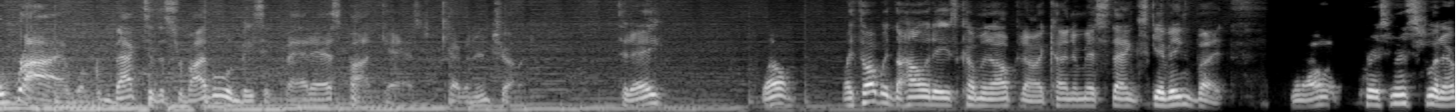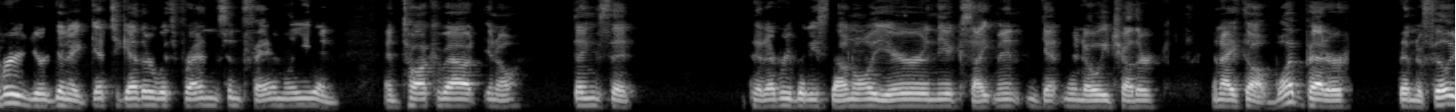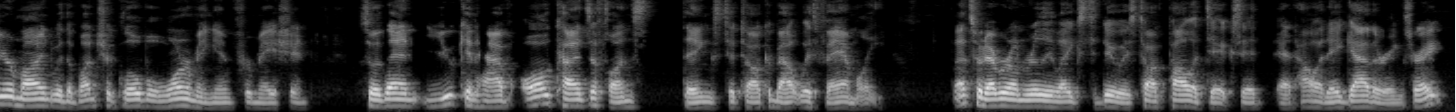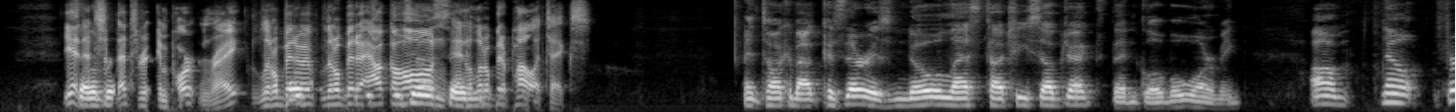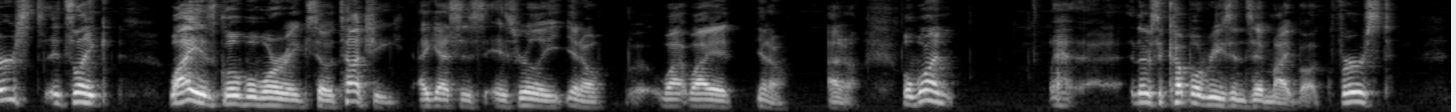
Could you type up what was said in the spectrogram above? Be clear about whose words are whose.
Speaker 1: All right, welcome back to the Survival and Basic Badass Podcast, Kevin and Chuck. Today, well, I thought with the holidays coming up, now I kind of miss Thanksgiving, but you know, Christmas, whatever, you're gonna get together with friends and family and and talk about you know things that that everybody's done all year and the excitement and getting to know each other. And I thought, what better than to fill your mind with a bunch of global warming information so then you can have all kinds of fun things to talk about with family. That's what everyone really likes to do is talk politics at, at holiday gatherings, right?
Speaker 2: Yeah, Celebrate- that's that's important, right? A little bit of little bit of alcohol and, and a little bit of politics
Speaker 1: and talk about because there is no less touchy subject than global warming. Um, now, first, it's like, why is global warming so touchy? I guess is is really you know why why it you know I don't know. Well, one, there's a couple reasons in my book. First,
